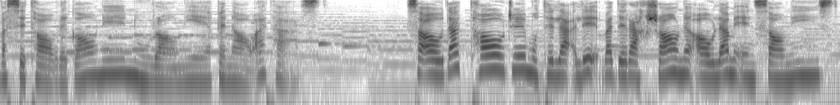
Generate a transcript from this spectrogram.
و ستارگان نورانی قناعت است. سعادت تاج متلعلع و درخشان عالم انسانی است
